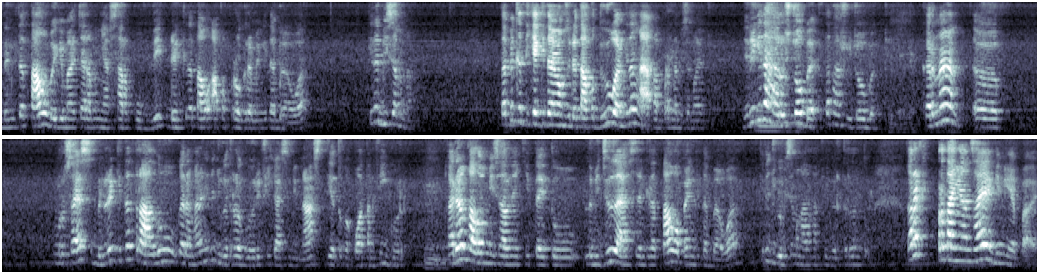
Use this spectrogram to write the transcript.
dan kita tahu bagaimana cara menyasar publik dan kita tahu apa program yang kita bawa kita bisa menang. Tapi ketika kita memang sudah takut duluan kita nggak akan pernah bisa maju. Jadi kita Hmm. harus coba tetap harus dicoba. Coba karena eh, menurut saya sebenarnya kita terlalu kadang-kadang kita juga terlalu glorifikasi dinasti atau kekuatan figur. Hmm. kadang kalau misalnya kita itu lebih jelas dan kita tahu apa yang kita bawa kita juga bisa mengalahkan figur tertentu. Karena pertanyaan saya gini ya pak.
